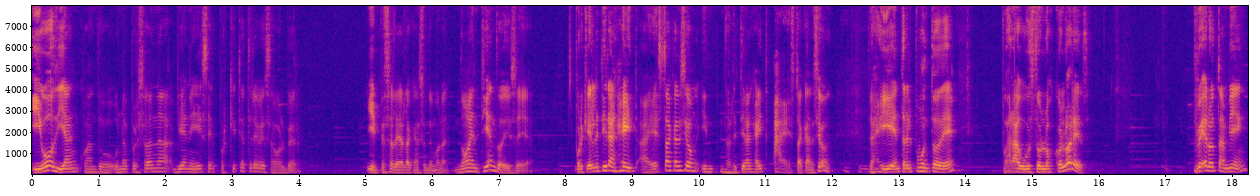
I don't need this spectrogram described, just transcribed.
Y odian cuando una persona viene y dice, ¿por qué te atreves a volver? Y empieza a leer la canción de Morat. No entiendo, dice ella. ¿Por qué le tiran hate a esta canción y no le tiran hate a esta canción? Entonces ahí entra el punto de, para gustos los colores. Pero también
